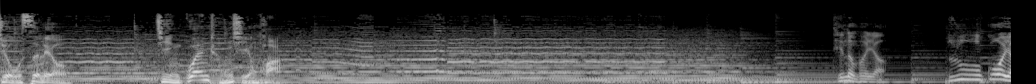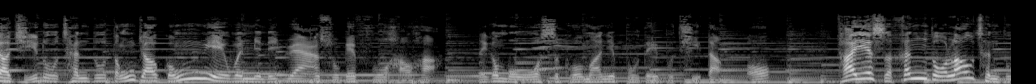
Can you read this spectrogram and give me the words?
九四六，锦官城闲话。听众朋友，如果要记录成都东郊工业文明的元素跟符号哈，那个莫斯科嘛，你不得不提到哦。它也是很多老成都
